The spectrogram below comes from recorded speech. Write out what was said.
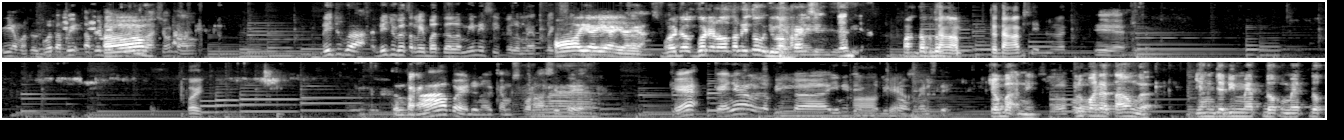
Iya maksud gue tapi tapi dia Oh. film nasional. Dia juga dia juga terlibat dalam ini sih film Netflix. Oh iya iya iya. iya. Gue udah gue udah nonton itu juga Iya, keren sih. Mantap tuh. tentang ap- tentang apa sih? Iya. Woi. Tentang apa ya Donald Camsfornas itu ya? Kayak kayaknya lebih ke ini deh, Oke, lebih ke romance deh. Coba nih, Kalau lu pada tahu nggak? Yang jadi Mad Dog Mad Dog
